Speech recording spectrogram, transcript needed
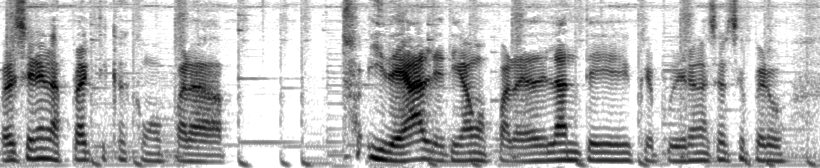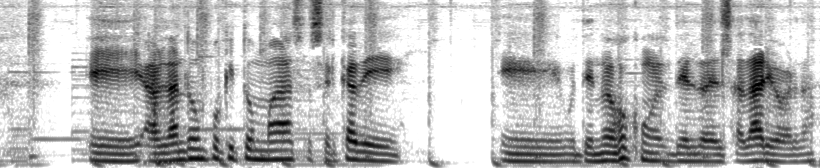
cuáles serían las prácticas como para ideales, digamos, para adelante que pudieran hacerse, pero eh, hablando un poquito más acerca de, eh, de nuevo, con del salario, ¿verdad?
